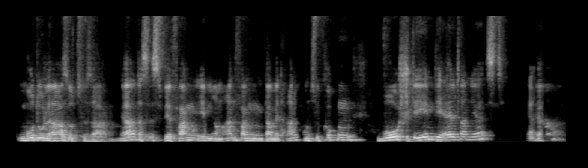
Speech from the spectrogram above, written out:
modular sozusagen. Ja, das ist, wir fangen eben am Anfang damit an, um zu gucken, wo stehen die Eltern jetzt? Ja. ja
